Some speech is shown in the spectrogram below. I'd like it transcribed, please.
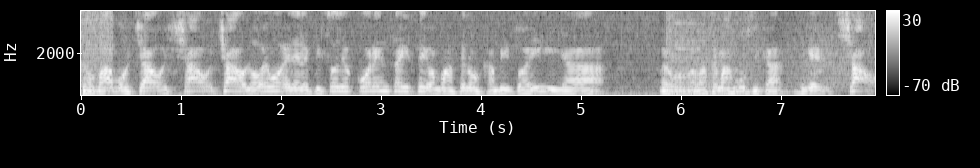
Nos vamos, chao, chao, chao. Nos vemos en el episodio 46. Vamos a hacer unos cambios ahí y ya. Bueno, vamos a hacer más música. Así que, chao.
